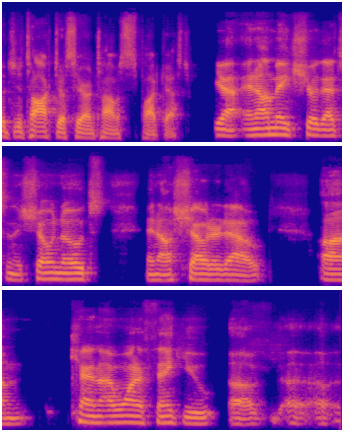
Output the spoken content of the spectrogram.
that you talk to us here on Thomas's podcast. Yeah, and I'll make sure that's in the show notes, and I'll shout it out. Um, Ken, I want to thank you uh, uh,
